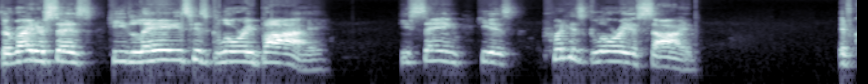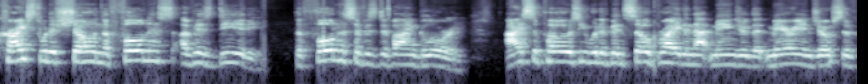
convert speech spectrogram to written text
The writer says he lays his glory by. He's saying he has put his glory aside. If Christ would have shown the fullness of his deity, the fullness of his divine glory, I suppose he would have been so bright in that manger that Mary and Joseph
